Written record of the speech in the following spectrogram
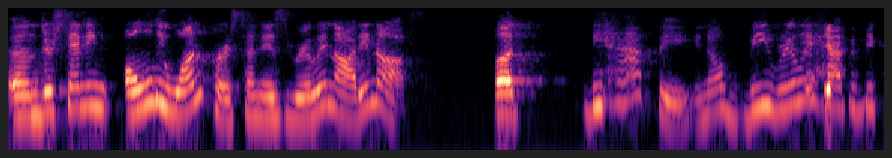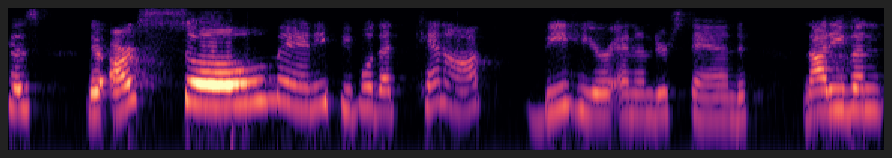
understanding only one person is really not enough. But be happy, you know, be really happy yeah. because there are so many people that cannot be here and understand not even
